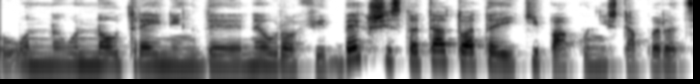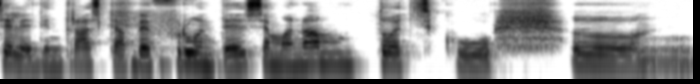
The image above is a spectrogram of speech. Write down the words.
un, un nou training de neurofeedback și stătea toată echipa cu niște apărățele dintre astea pe frunte, semănam toți cu uh,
